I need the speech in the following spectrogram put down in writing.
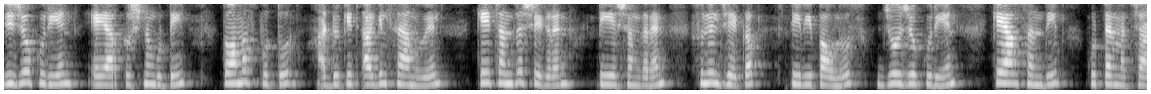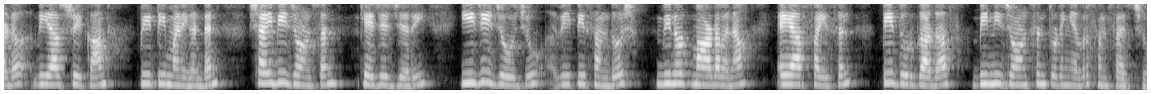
Jijo Kurian A R Krishnankutty Thomas Puthur advocate Akhil Samuel K Chandrasekharan T A Sankaran Sunil Jacob T V Paulose Jojo Kurian K R Sandeep Kuttan Machad V R Sreekanth P T Manikandan Shyby Johnson K J Jerry E G Joju V P Santhosh Vinod Madavana A R Faisal P Durgadas Bini Johnson തുടങ്ങിയവർ സംസാരിച്ചു.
